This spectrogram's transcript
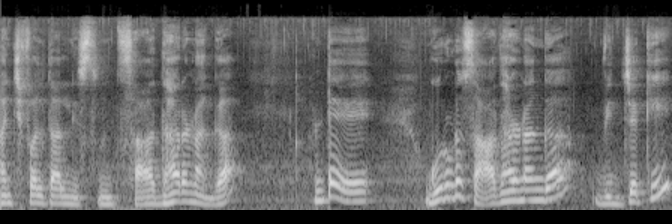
మంచి ఫలితాలను ఇస్తుంది. సాధారణంగా అంటే గురుడు సాధారణంగా విద్యకి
